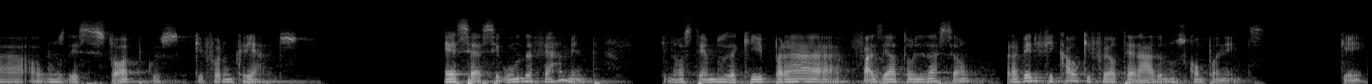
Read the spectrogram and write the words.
ah, alguns desses tópicos que foram criados. Essa é a segunda ferramenta que nós temos aqui para fazer a atualização, para verificar o que foi alterado nos componentes. Okay?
